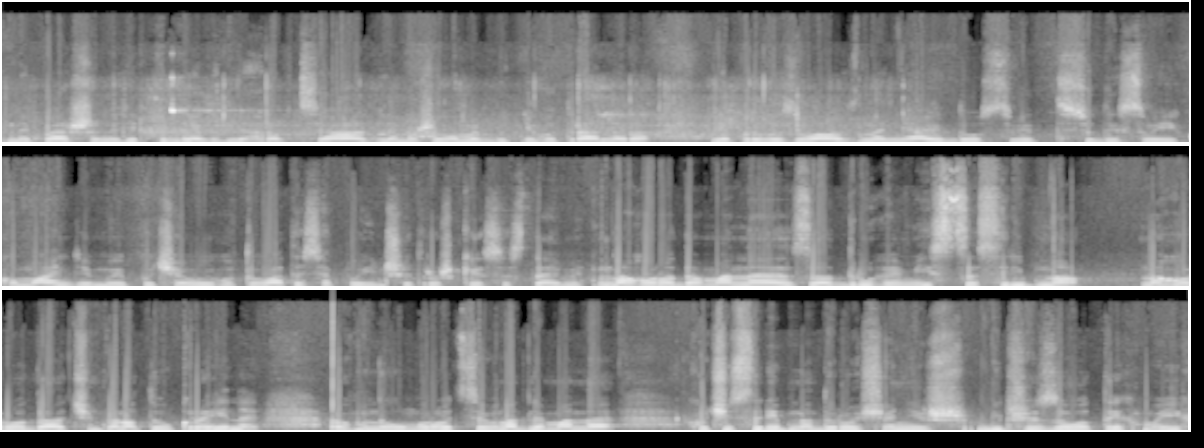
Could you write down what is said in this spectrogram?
не перше не тільки для, для гравця, а для можливо майбутнього тренера. Я привезла знання і досвід сюди своїй команді. Ми почали готуватися по іншій трошки системі. Нагорода в мене за друге місце срібна нагорода чемпіонату України в минулому році. Вона для мене, хоч і срібна, дорожча ніж більшість золотих моїх,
